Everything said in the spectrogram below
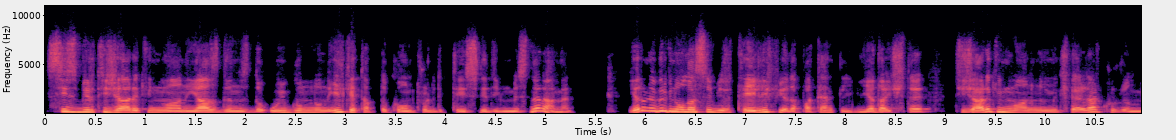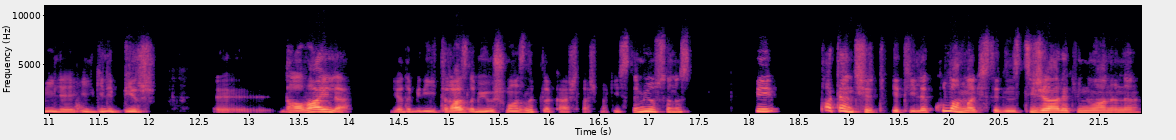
Siz bir ticaret ünvanı yazdığınızda uygunluğunu ilk etapta kontrol edip tescil edilmesine rağmen yarın öbür gün olası bir telif ya da patentle ya da işte ticaret ünvanının mükerrer kuramı ile ilgili bir e, davayla ya da bir itirazla, bir uyuşmazlıkla karşılaşmak istemiyorsanız bir patent şirketiyle kullanmak istediğiniz ticaret ünvanını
